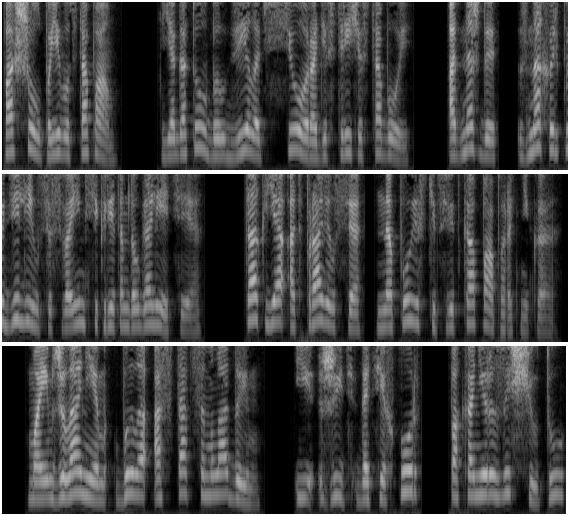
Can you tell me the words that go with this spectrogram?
пошел по его стопам. Я готов был делать все ради встречи с тобой. Однажды знахарь поделился своим секретом долголетия. Так я отправился на поиски цветка папоротника. Моим желанием было остаться молодым и жить до тех пор, пока не разыщу ту,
